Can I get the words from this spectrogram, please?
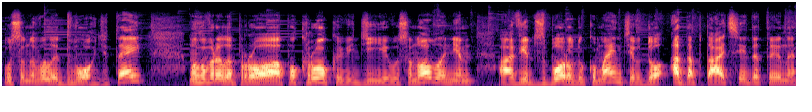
усиновили двох дітей. Ми говорили про покрокові дії в усиновленні від збору документів до адаптації дитини.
